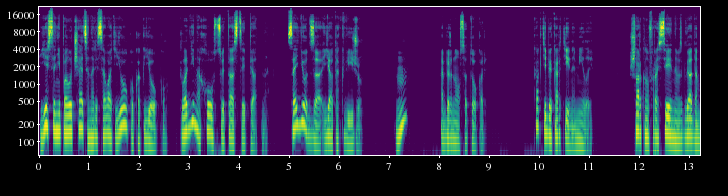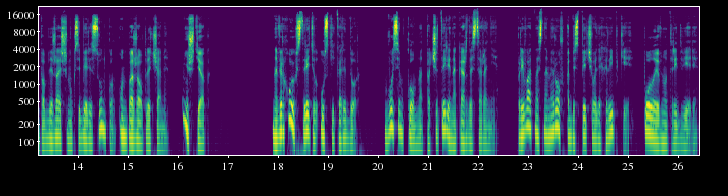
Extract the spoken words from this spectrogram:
«Если не получается нарисовать елку как елку, клади на холст цветастые пятна. Сойдет за «я так вижу». «М?» — обернулся токарь. «Как тебе картина, милый?» Шаркнув рассеянным взглядом по ближайшему к себе рисунку, он пожал плечами. «Ништяк». Наверху их встретил узкий коридор. Восемь комнат, по четыре на каждой стороне. Приватность номеров обеспечивали хлипкие, полые внутри двери.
